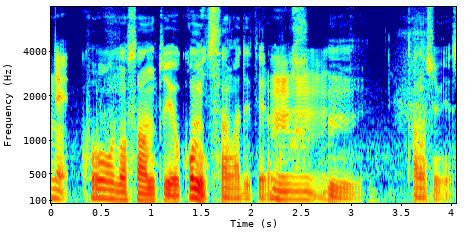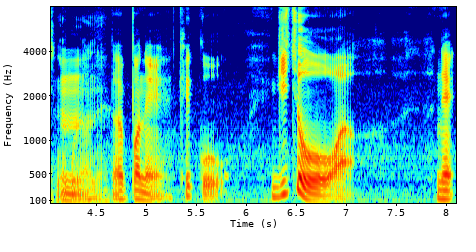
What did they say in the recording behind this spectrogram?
ね。河野さんと横道さんが出てるのか、うんうん楽しみですねうん。これはね、やっぱね結構議長はね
